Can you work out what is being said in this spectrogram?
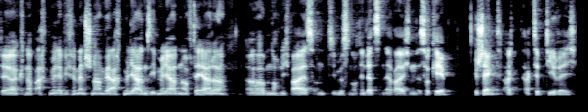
der knapp acht Milliarden, wie viele Menschen haben wir? Acht Milliarden, sieben Milliarden auf der Erde, ähm, noch nicht weiß. Und sie müssen auch den letzten erreichen. Ist okay. Geschenkt. Ak akzeptiere ich.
